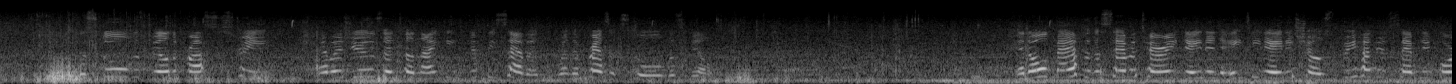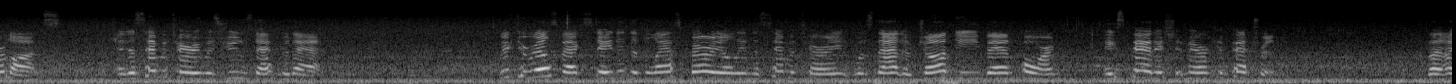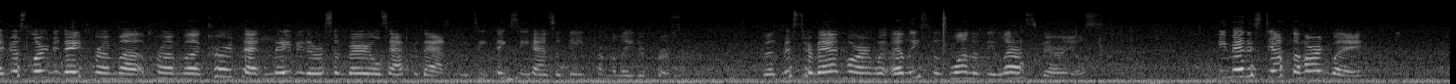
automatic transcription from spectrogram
The school was built across the street and was used until 1957 when the present school was built. An old map of the cemetery dated 1880 shows 374 lots, and the cemetery was used after that. Victor Railsback stated that the last burial in the cemetery was that of John D. Van Horn, a Spanish-American veteran. But I just learned today from uh, from uh, Kurt that maybe there are some burials after that, because he thinks he has a deed from a later person. But Mr. Van Horn at least was one of the last burials. He met his death the hard way.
